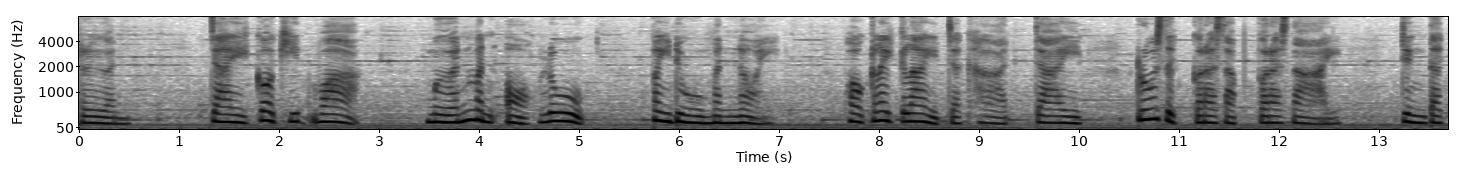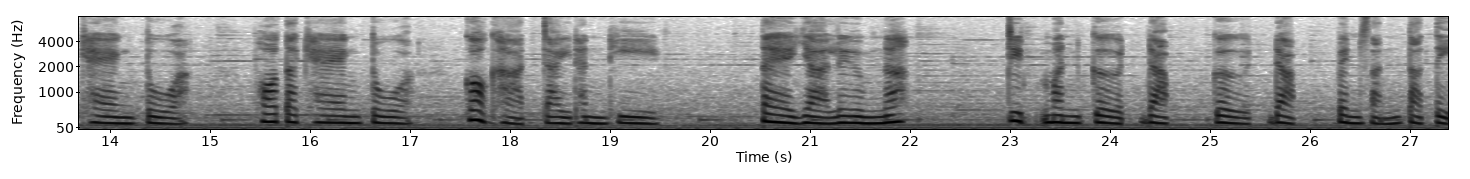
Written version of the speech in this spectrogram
เรือน ใจก็คิดว่า เหมือนมันออกลูก ไปดูมันหน่อย พอใกล้ๆจะขาดใจ รู้สึกกระสับกระส่าย จึงตะแคงตัว พอตะแคงตัวก็ขาดใจทันที แต่อย่าลืมนะ จิตมันเกิดดับ เกิดดับเป็นสันตติ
